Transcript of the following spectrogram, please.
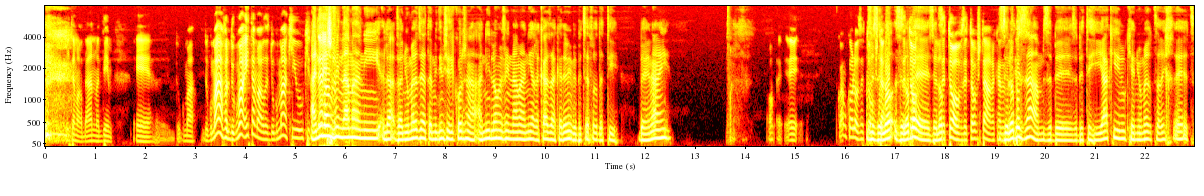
איתמר דן מדהים. אה, דוגמה. דוגמה, אבל דוגמה, איתמר זה דוגמה, כי הוא... כי אתה אני יודע, לא יש לו- מבין למה אני, לא, ואני אומר את זה לתלמידים שלי כל שנה, אני לא מבין למה אני הרכז האקדמי בבית ספר דתי. בעיניי, אוקיי, אה, קודם כל לא, זה טוב. וזה שאתה- לא, זה לא, טוב, ב- זה לא זה טוב, זה טוב שאתה רכז זה לא. בזעם, זה, ב, זה בתהייה כאילו, כי אני אומר צריך, אה, צ-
